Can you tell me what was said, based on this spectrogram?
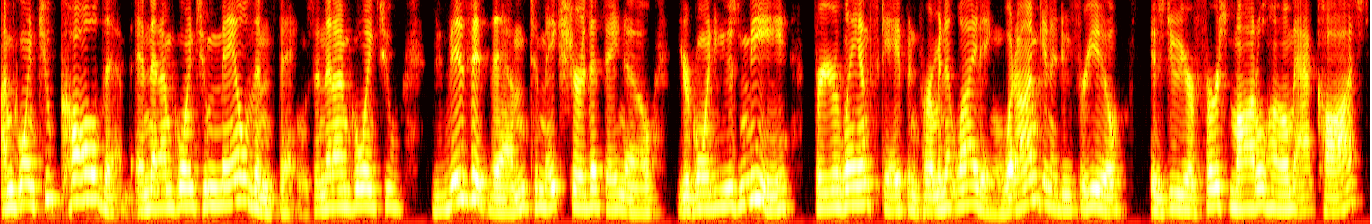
I'm going to call them and then I'm going to mail them things. And then I'm going to visit them to make sure that they know you're going to use me for your landscape and permanent lighting. What I'm going to do for you is do your first model home at cost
